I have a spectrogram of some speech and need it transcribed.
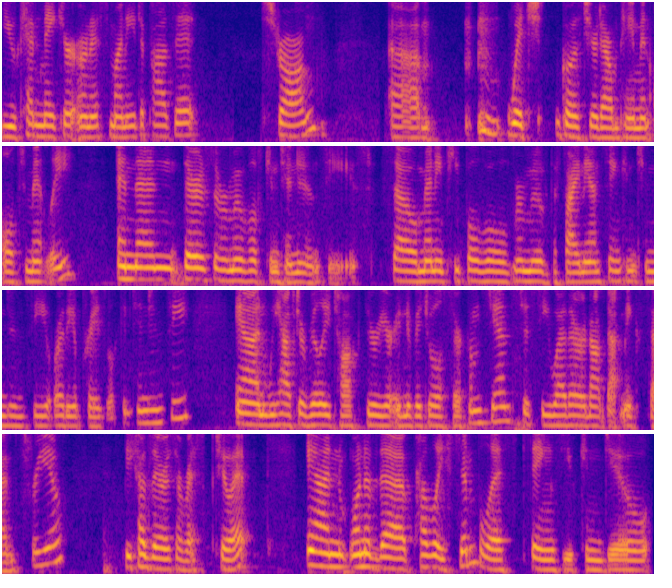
You can make your earnest money deposit strong, um, which goes to your down payment ultimately. And then there's the removal of contingencies. So many people will remove the financing contingency or the appraisal contingency. And we have to really talk through your individual circumstance to see whether or not that makes sense for you because there is a risk to it. And one of the probably simplest things you can do,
